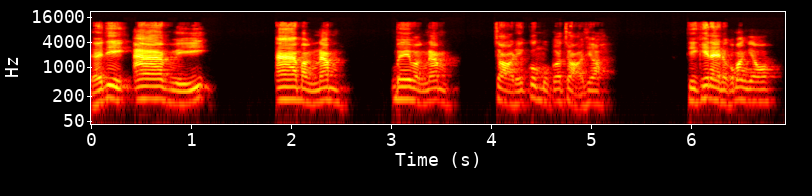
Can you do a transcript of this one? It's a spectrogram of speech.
đấy thì a ví a bằng 5 b bằng 5 trỏ đến cùng một con trỏ chưa? Thì khi này nó có bằng nhau không?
